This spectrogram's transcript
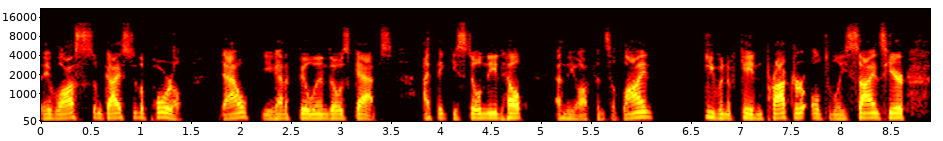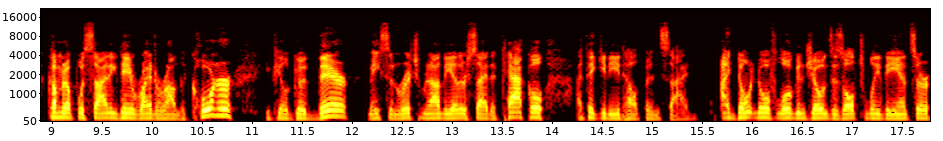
They've lost some guys to the portal. Now you got to fill in those gaps. I think you still need help and the offensive line even if Kadyn Proctor ultimately signs here, coming up with signing day right around the corner. You feel good there. Mason Richmond on the other side of tackle. I think you need help inside. I don't know if Logan Jones is ultimately the answer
